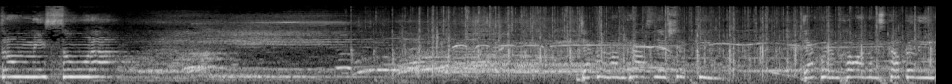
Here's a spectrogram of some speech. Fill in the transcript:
stromy sú radoví. Ďakujem vám krásne všetkým. Ďakujem chalanom z kapely.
